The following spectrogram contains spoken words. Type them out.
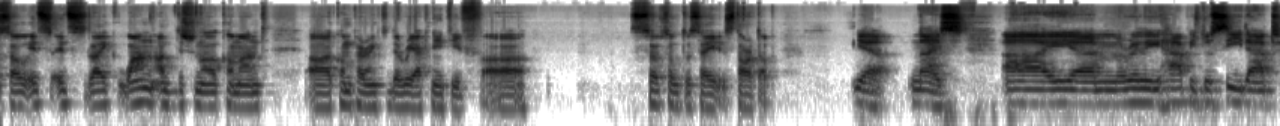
so it's it's like one additional command comparing to the React Native so so to say startup. Yeah nice. I am really happy to see that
